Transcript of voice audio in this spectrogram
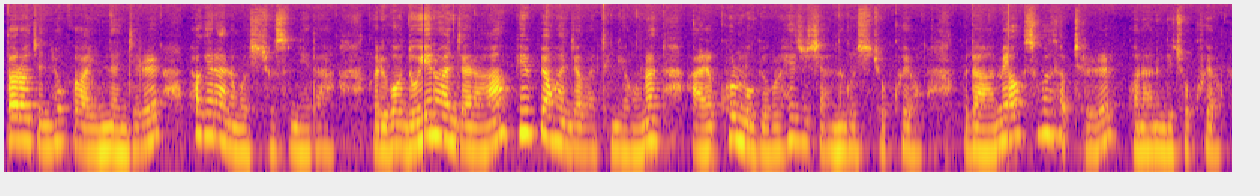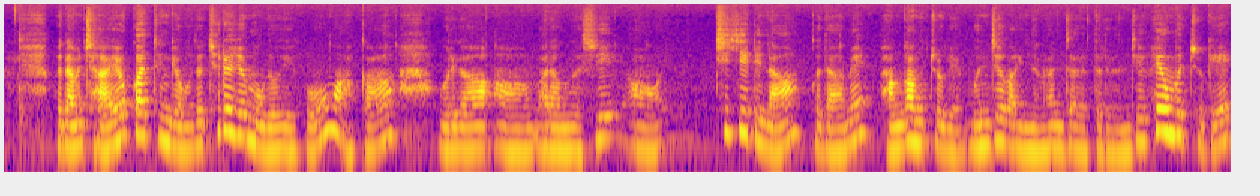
떨어진 효과가 있는지를 확인하는 것이 좋습니다. 그리고 노인 환자나 피부병 환자 같은 경우는 알코올 목욕을 해주지 않는 것이 좋고요. 그 다음에 수분 섭취를 권하는 게 좋고요. 그 다음 자욕 같은 경우도 치료적 목욕이고 아까 우리가 어, 말한 것이 어, 치질이나 그 다음에 방광 쪽에 문제가 있는 환자들이든지 회음부 쪽에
